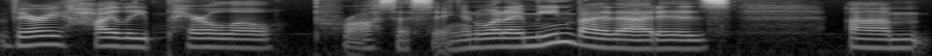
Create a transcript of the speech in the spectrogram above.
very highly parallel processing. And what I mean by that is, um,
